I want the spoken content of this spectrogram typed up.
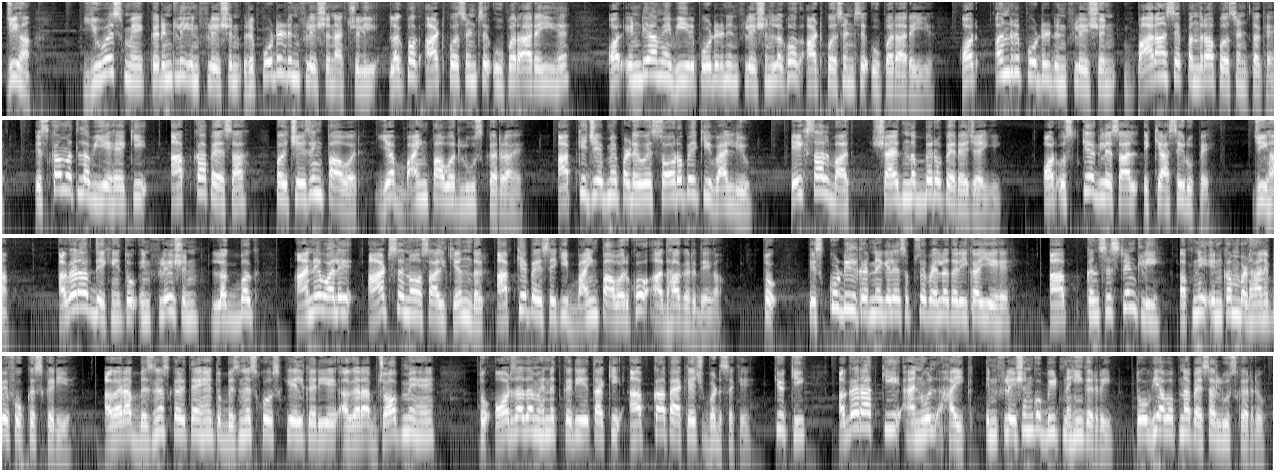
जी हाँ यूएस में currently inflation reported inflation actually लगभग आठ परसेंट से ऊपर आ रही है और इंडिया में भी रिपोर्टेड इन्फ्लेशन लगभग आठ परसेंट से ऊपर आ रही है। और अनरिपोर्टेड इन्फ्लेशन 12 से 15 परसेंट तक है। इसका मतलब यह है कि आपका पैसा परचेजिंग पावर या बाइंग पावर लूज कर रहा है। आपकी जेब में पड़े हुए सौ रुपए की वैल्यू एक साल बाद शायद नब्बे रुपए रह जाएगी और उसके अगले साल इक्यासी रुपए। जी हाँ अगर आप देखें तो इन्फ्लेशन लगभग आने वाले आठ से नौ साल के अंदर आपके पैसे की बाइंग पावर को आधा कर देगा। तो इसको डील करने के लिए सबसे पहला तरीका यह है, आप कंसिस्टेंटली अपनी इनकम बढ़ाने पे फोकस करिए। अगर आप बिज़नेस करते हैं तो बिज़नेस को स्केल करिए। अगर आप जॉब में हैं तो और ज़्यादा मेहनत करिए ताकि आपका पैकेज बढ़ सके। क्योंकि अगर आपकी एनुअल हाइक इन्फ्लेशन को बीट नहीं कर रही तो भी आप अपना पैसा लूज कर रहे हो।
